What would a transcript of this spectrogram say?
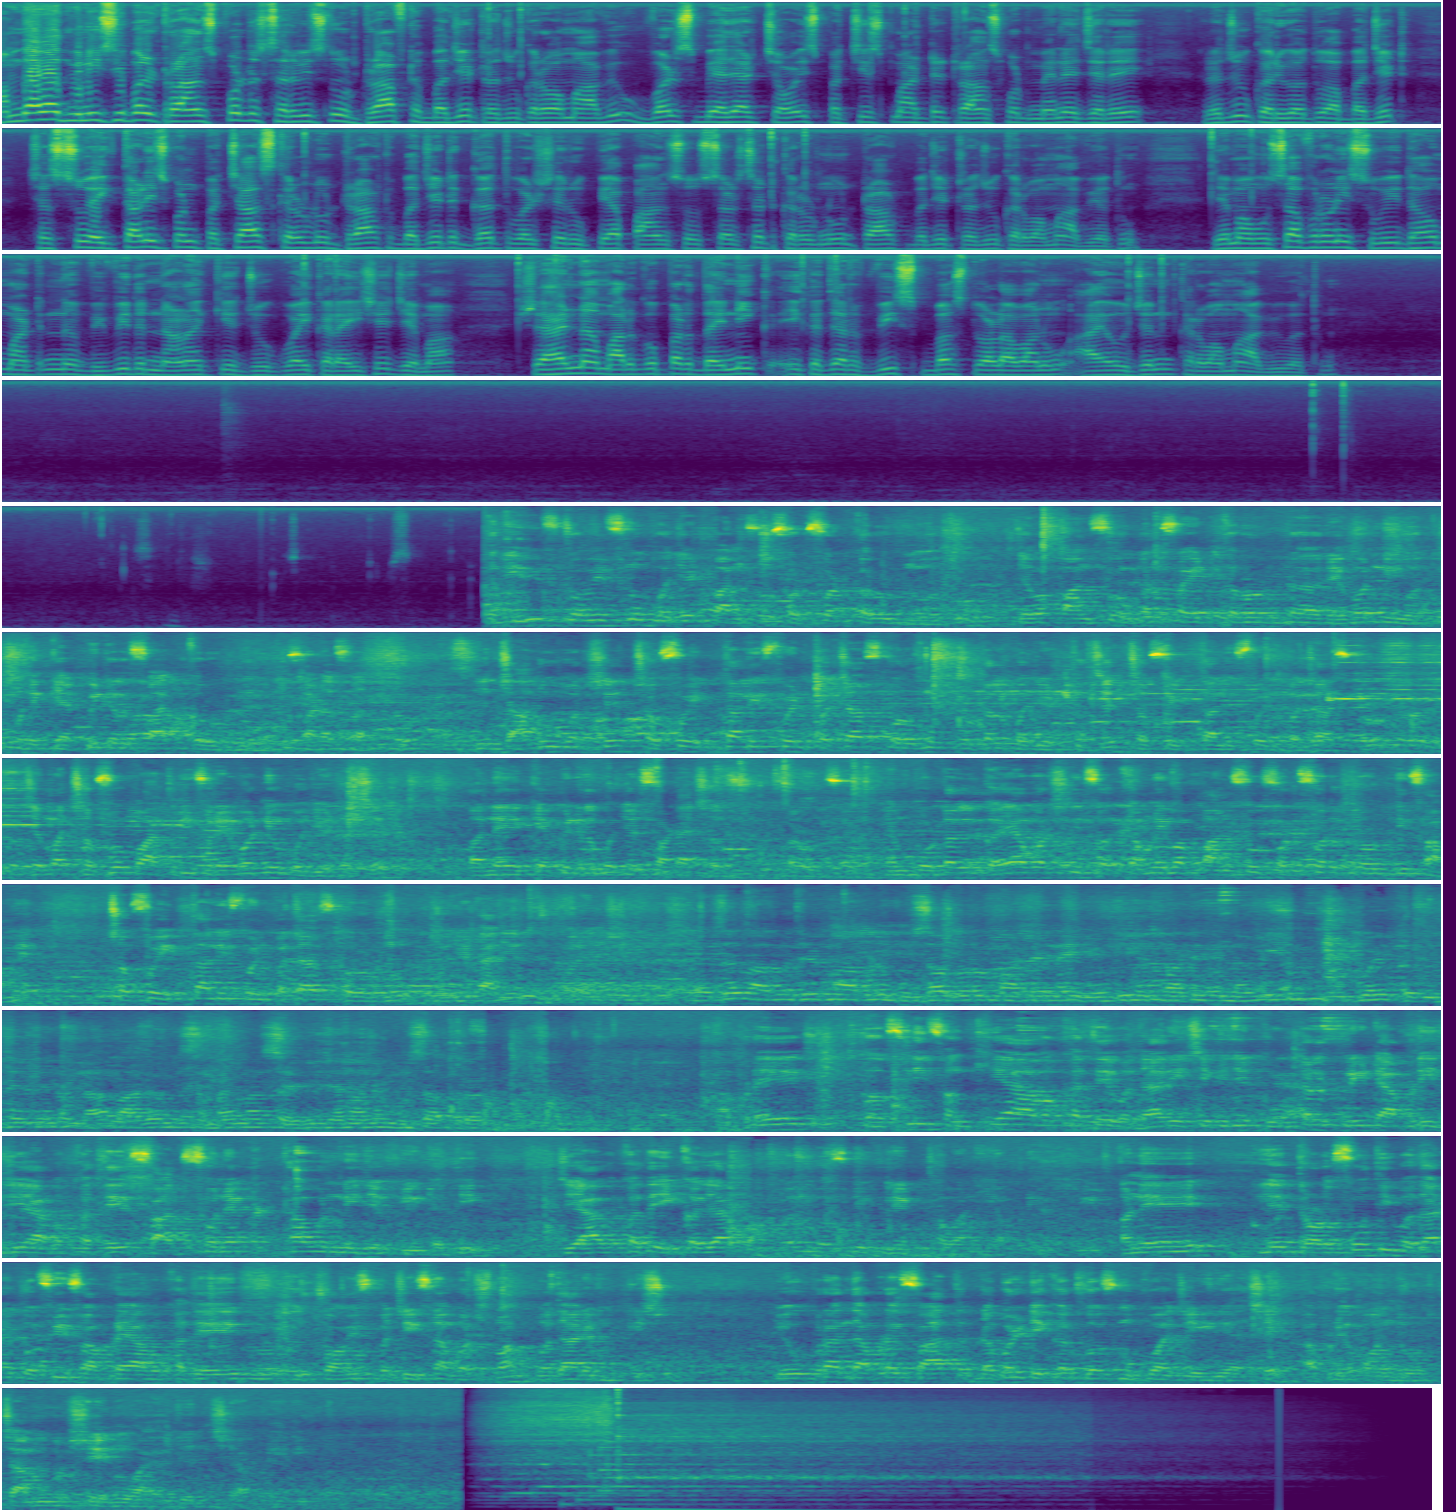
Ahmedabad municipal transport સર્વિસનું draft budget રજૂ કરવામાં આવ્યું. વર્ષ બે હજાર ચોવીસ પચીસ માટે ટ્રાન્સપોર્ટ મેનેજરે રજૂ કર્યું હતું આ બજેટ. છસો એકતાળીસ પોઈન્ટ પચાસ કરોડનું ડ્રાફ્ટ બજેટ ગત વર્ષે રૂપિયા પાંચસો સડસઠ કરોડનું ડ્રાફ્ટ બજેટ રજૂ કરવામાં આવ્યું હતું. જેમાં મુસાફરોની સુવિધાઓ માટેની વિવિધ નાણાકીય જોગવાઈ કરાઈ છે. જેમાં શહેરના માર્ગો પર દૈનિક એક હજાર વીસ બસ દોડાવવાનું આયોજન કરવામાં આવ્યું હતું. ત્રેવીસ ચોવીસનું બજેટ પાંચસો સડસઠ કરોડનું હતું. જેમાં પાંચસો ઓગણસાઠ કરોડ રેવન્યુ હતું અને કેપિટલ સાત કરોડનું હતું સાડા સાત કરોડ. જે ચાલુ વર્ષે છસો એકતાલીસ પોઈન્ટ પચાસ કરોડનું ટોટલ બજેટ થશે છસો એકતાલીસ પોઈન્ટ પચાસ કરોડ. જેમાં છસો પાંત્રીસ રેવન્યુ બજેટ હશે અને કેપિટલ બજેટ સાડા છસો કરોડ છે. એમ ટોટલ ગયા વર્ષની સરખામણીમાં પાંચસો સડસઠ કરોડની સામે છસો એકતાલીસ પોઈન્ટ પચાસ કરોડનું બજેટ આજે કરેલ છે સાહેબ આ બજેટમાં આપણે મુસાફરો માટેને યુનિયન માટેની નવી શું જોગવાઈ કરી છે, તેનો લાભ આગામી સમયમાં શહેરીજનોને મુસાફરો આપણે બસની સંખ્યા આ વખતે વધારી છે કે જે ટોટલ ફ્લીટ આપણી જે આ વખતે સાતસો ને અઠ્ઠાવનની જે ફ્લીટ હતી, જે આ વખતે એક હજાર બાવન બસની ફ્લીટ થવાની આપણી. અને એટલે ત્રણસોથી વધારે બસીસ આપણે આ વખતે ચોવીસ પચીસના વર્ષમાં વધારે મૂકીશું. એ ઉપરાંત આપણે સાત ડબલ ડેકર બસ મૂકવા જઈ રહ્યા છે, આપણે ઓન રોડ ચાલુ વર્ષે એનું આયોજન છે આપણે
